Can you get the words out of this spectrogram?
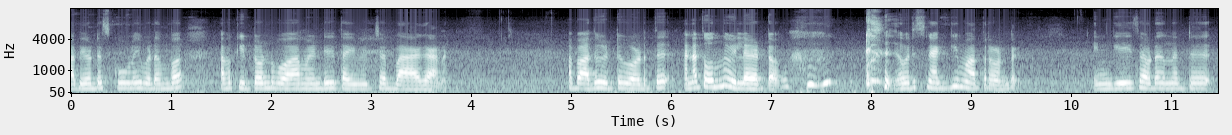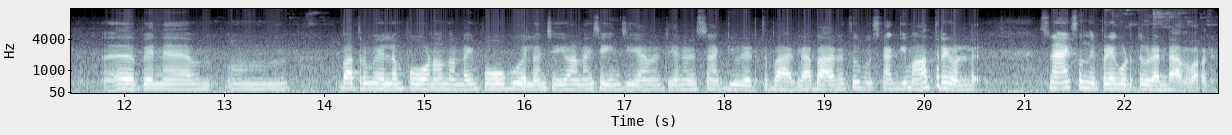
ആദ്യമായിട്ട് സ്കൂളിൽ വിടുമ്പോൾ അവൾക്ക് ഇട്ടുകൊണ്ട് പോകാൻ വേണ്ടി തയ്ച്ച ബാഗാണ്. അപ്പോൾ അത് ഇട്ട് കൊടുത്ത് അതിനകത്തൊന്നുമില്ല കേട്ടോ. ഒരു സ്നഗ്ഗി മാത്രമുണ്ട്. ഇൻ കേസ് അവിടെ നിന്നിട്ട് പിന്നെ ബാത്റൂമിൽ എല്ലാം പോകണമെന്നുണ്ടെങ്കിൽ പോകുമെല്ലാം ചെയ്യുകയാണെങ്കിൽ ചേഞ്ച് ചെയ്യാൻ വേണ്ടി ഞാൻ ഒരു സ്നഗ്ഗി കൂടെ എടുത്ത് ബാഗിൽ. ആ ബാഗിനകത്ത് സ്നഗ്ഗി മാത്രമേ ഉള്ളൂ. സ്നാക്സ് ഒന്നും ഇപ്പോഴേ കൊടുത്ത് വിടണ്ടെന്ന് പറഞ്ഞു.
